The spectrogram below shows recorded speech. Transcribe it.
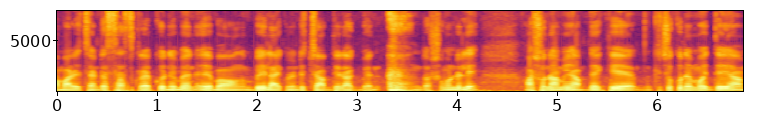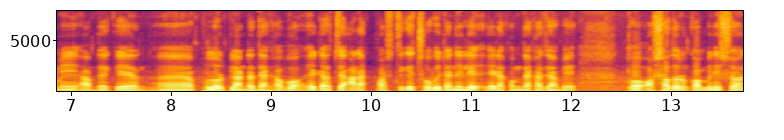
আমার এই চ্যানেলটা সাবস্ক্রাইব করে নেবেন এবং বেল আইকনটি চাপ দিয়ে রাখবেন। দর্শক মণ্ডলী আসুন আমি আপনাকে কিছুক্ষণের মধ্যে আমি আপনাকে ফ্লোর প্ল্যানটা দেখাবো। এটা হচ্ছে আর পাশ থেকে ছবিটা নিলে এরকম দেখা যাবে। তো অসাধারণ কম্বিনেশন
